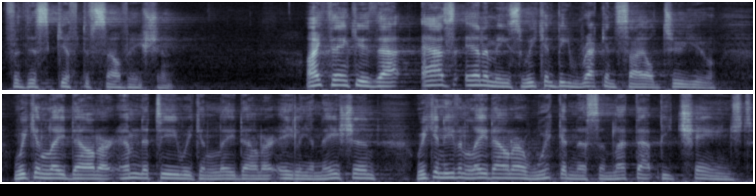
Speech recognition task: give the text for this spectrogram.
for this gift of salvation. I thank you that as enemies, we can be reconciled to you. We can lay down our enmity, we can lay down our alienation, we can even lay down our wickedness and let that be changed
